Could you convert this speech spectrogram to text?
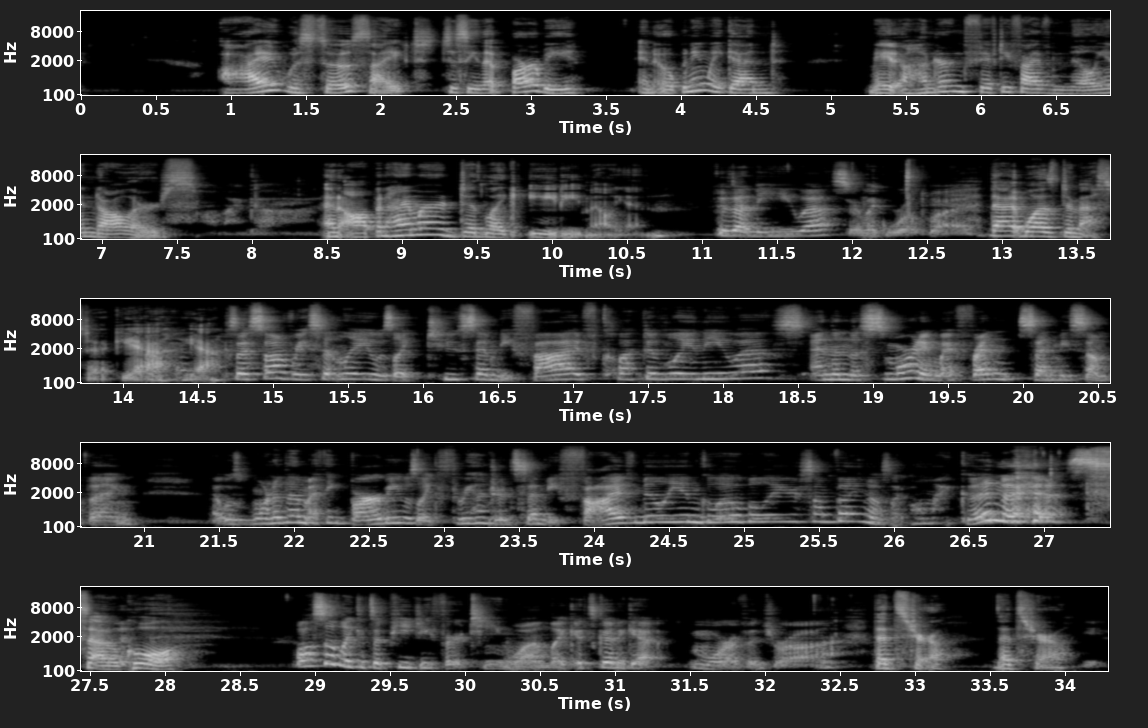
I was so psyched to see that Barbie in opening weekend made 155 million dollars Oh my god. and Oppenheimer did like 80 million. Is that in the U.S. or like worldwide? That was domestic, yeah, Okay. yeah. Because I saw recently it was like 275 collectively in the US. And then this morning my friend sent me something that was one of them. I think Barbie was like 375 million globally or something. I was like, oh my goodness. So cool. Also, like it's a PG 13 one. Like it's going to get more of a draw. That's true. That's true. Yeah.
